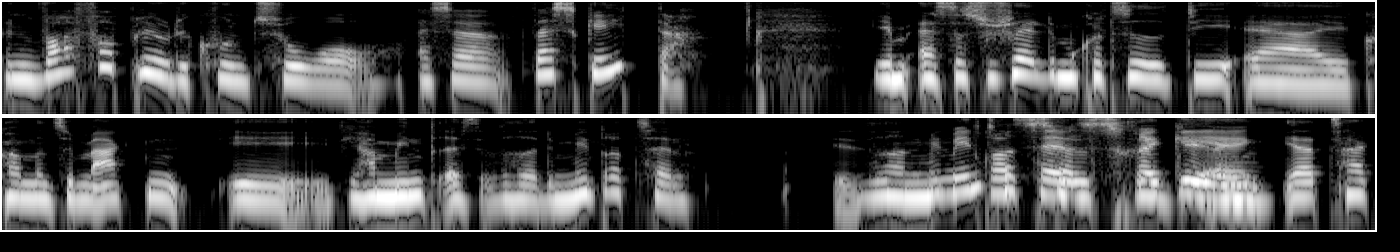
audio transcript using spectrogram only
Men hvorfor blev det kun to år? Altså, hvad skete der? Jamen, altså Socialdemokratiet, de er øh, kommet til magten, øh, de har mindre, altså, hvad hedder det, mindretal? Det hedder en Mindretalsregering. Ja, tak.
